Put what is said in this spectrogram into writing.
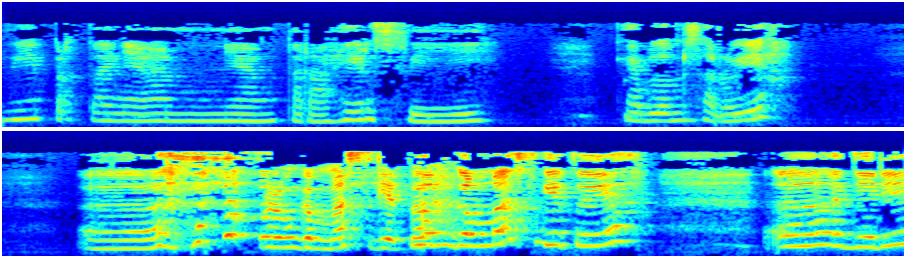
ini pertanyaan yang terakhir sih. Kayak belum seru ya. Eh, belum gemes gitu belum gemes gitu ya. Eh, jadi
